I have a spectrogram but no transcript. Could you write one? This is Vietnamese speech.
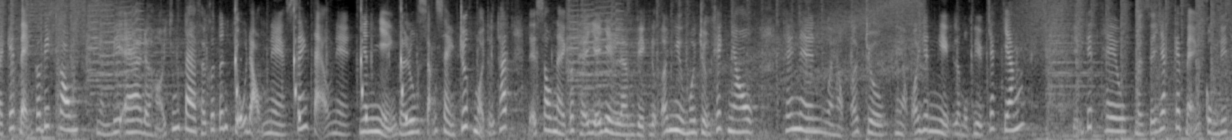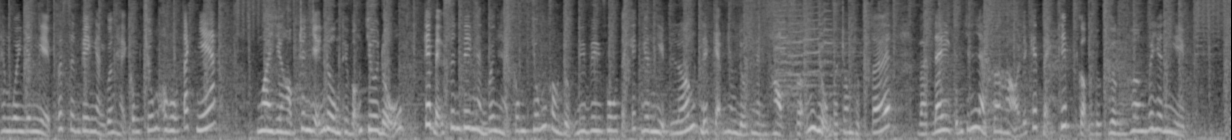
Và các bạn có biết không, ngành PR đòi hỏi chúng ta phải có tính chủ động nè, sáng tạo nè, nhanh nhẹn và luôn sẵn sàng trước mọi thử thách để sau này có thể dễ dàng làm việc được ở nhiều môi trường khác nhau. Thế nên ngoài học ở trường thì học ở doanh nghiệp là một điều chắc chắn. Điểm tiếp theo, mình sẽ dắt các bạn cùng đi tham quan doanh nghiệp với sinh viên ngành quan hệ công chúng ở Tắc nhé. Ngoài giờ học trên giảng đường thì vẫn chưa đủ, các bạn sinh viên ngành quan hệ công chúng còn được đi vi vu tại các doanh nghiệp lớn để cảm nhận được ngành học và ứng dụng vào trong thực tế. Và đây cũng chính là cơ hội để các bạn tiếp cận được gần hơn với doanh nghiệp.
